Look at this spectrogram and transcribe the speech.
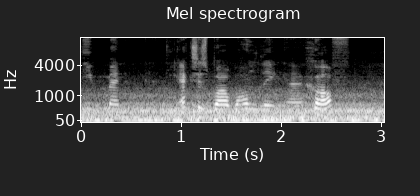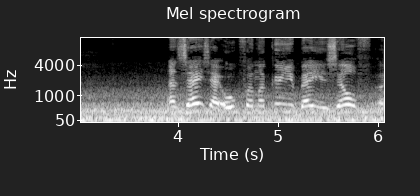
die mijn die access bar behandeling gaf. En zij zei ook van dan kun je bij jezelf uh,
